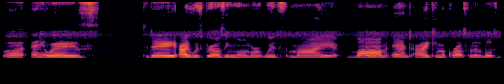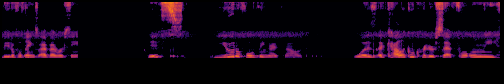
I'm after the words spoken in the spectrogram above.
But anyways, today I was browsing Walmart with my mom, and I came across one of the most beautiful things I've ever seen. This beautiful thing I found was a Calico Critter set for only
